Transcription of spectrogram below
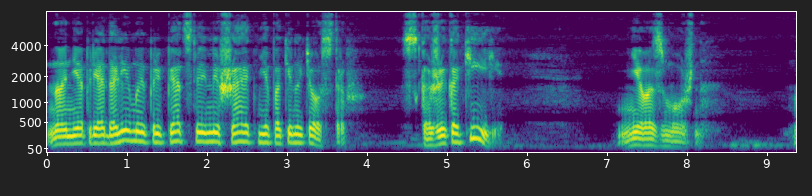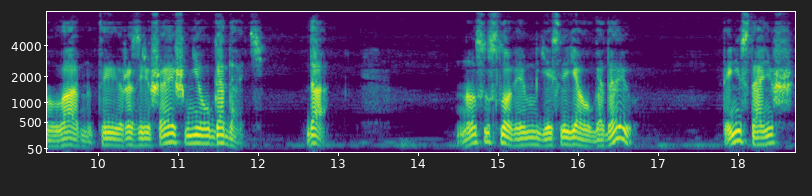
но непреодолимые препятствия мешают мне покинуть остров. Скажи, какие? Невозможно. Ну ладно, ты разрешаешь мне угадать? Да. Но с условием, если я угадаю, ты не станешь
